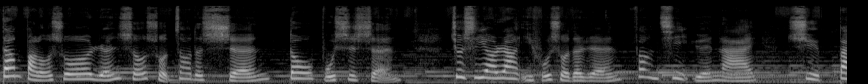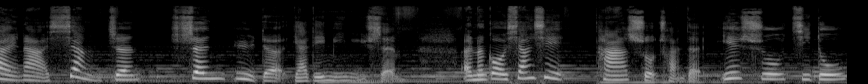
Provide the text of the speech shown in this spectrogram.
当保罗说人手所造的神都不是神，就是要让以弗所的人放弃原来。去拜那象征生育的雅典米女神，而能够相信他所传的耶稣基督。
